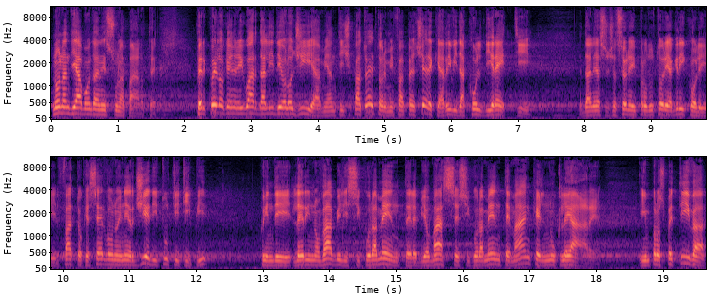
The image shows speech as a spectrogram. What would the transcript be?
non andiamo da nessuna parte. Per quello che riguarda l'ideologia, mi ha anticipato Ettore, mi fa piacere che arrivi da Coldiretti, dalle associazioni dei produttori agricoli, il fatto che servono energie di tutti i tipi, quindi le rinnovabili sicuramente, le biomasse sicuramente, ma anche il nucleare. In prospettiva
